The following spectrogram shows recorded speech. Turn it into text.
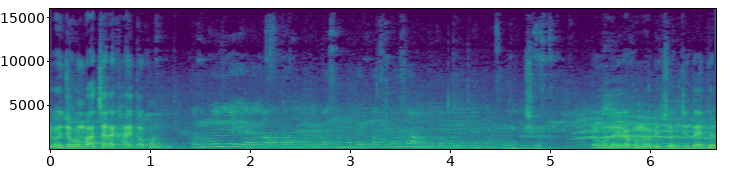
এবার যখন বাচ্চারা খায় তখন? আচ্ছা। তখন এরকমভাবে চলছে তাই তো?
